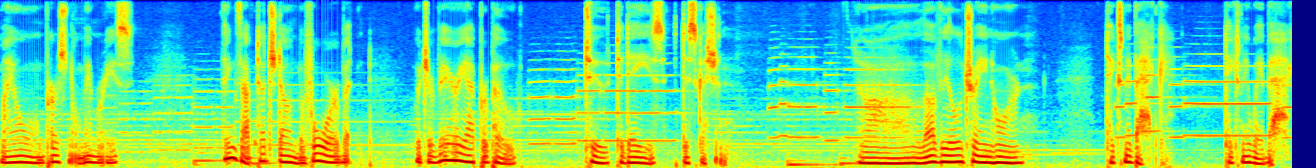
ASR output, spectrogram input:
My own personal memories. Things I've touched on before, but which are very apropos to today's discussion. Ah, oh, love the old train horn. Takes me back, takes me way back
